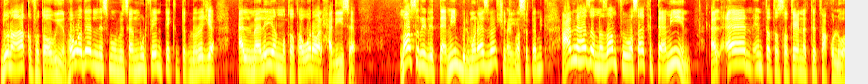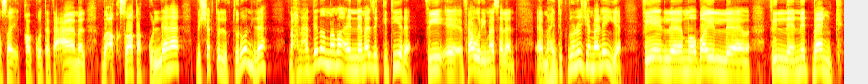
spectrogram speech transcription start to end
دون أن أقف في طوابير هو ده اللي اسمه بيسموه الفينتك التكنولوجيا المالية المتطورة والحديثة. مصر للتأمين بالمناسبة شركة أيوة. مصر للتأمين عاملة هذا النظام في وثائق التأمين. الآن أنت تستطيع أنك تدفع كل وثائقك وتتعامل بأقساطك كلها بالشكل الإلكتروني ده. ما إحنا عندنا النما- النماذج كتيرة. في آه، فوري مثلا آه، ما هي تكنولوجيا مالية. في الموبايل آه، في النت بنك.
